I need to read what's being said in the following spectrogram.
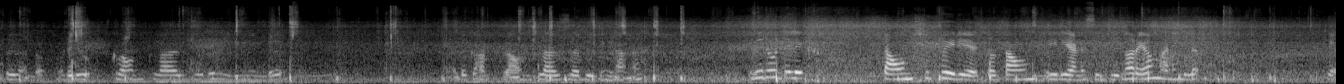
ഇത് കണ്ടോ? ഇവിടെ ഒരു ക്രൗൺ പ്ലാസിയുടെ ബിൽഡിംഗ് ഉണ്ട്. അത് ക്രൗൺ പ്ലാസ ബിൽഡിംഗ് ആണ്. ഇതൊരു ലൈക്ക് ടൗൺഷിപ്പ് ഏരിയ കേട്ടോ ടൗൺ ഏരിയ ആണ് സിറ്റി എന്ന് പറയാം. വേണമെങ്കിൽ ഓക്കെ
